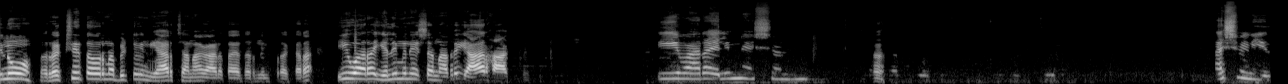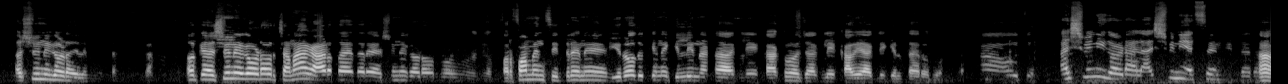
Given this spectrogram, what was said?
ಇನ್ನು ರಕ್ಷಿತ್ ಅವ್ರನ್ನ ಬಿಟ್ಟು ಇನ್ ಯಾರು ಚೆನ್ನಾಗಿ ಆಡ್ತಾ ಇದಾರೆ ನಿಮ್ ಪ್ರಕಾರ? ಈ ವಾರ ಎಲಿಮಿನೇಷನ್ ಆದ್ರೆ ಯಾರು ಹಾಕ್ಬೇಕು? ಈ ವಾರ elimination. Ashwini Ashwini Gowda eliminate okay Ashwini Gowda ಅವ್ರು ಚೆನ್ನಾಗಿ ಆಡ್ತಾ ಇದ್ದಾರೆ ಅಶ್ವಿನಿ ಗೌಡ ಅವರು ಪರ್ಫಾರ್ಮೆನ್ಸ್ ಇದ್ರೇನೆ ಇರೋದಕ್ಕೇನೆ ಗಿಲ್ಲಿ ನಟ ಆಗ್ಲಿ ಕಾಕ್ರೋಚ್ ಆಗ್ಲಿ ಕಾವ್ಯ ಆಗ್ಲಿ ಗೆಲ್ತಾ ಇರೋದು ಅಂತ. ಹೌದು. ಅಶ್ವಿನಿ ಗೌಡ ಅಲ್ಲ ಅಶ್ವಿನಿ ಎಸ್ ಎನ್ ಇದ್ದಾರೆ. ಹಾ.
